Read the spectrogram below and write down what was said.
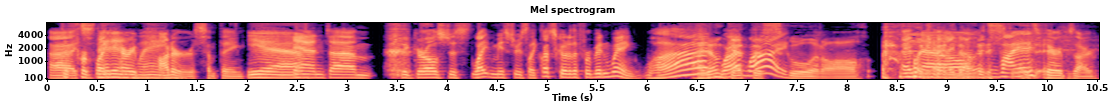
Uh, The it's like Harry wing. Potter or something. Yeah. And um, the girls just Leighton Meester's like, let's go to the Forbidden Wing. What? I don't why, get why? this school at all. And No. I know it's, Why- it's very bizarre.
